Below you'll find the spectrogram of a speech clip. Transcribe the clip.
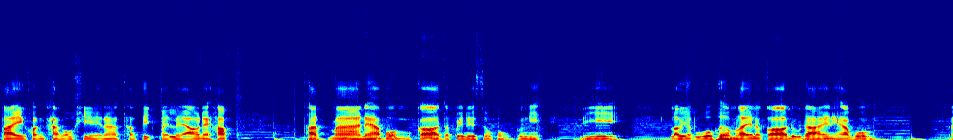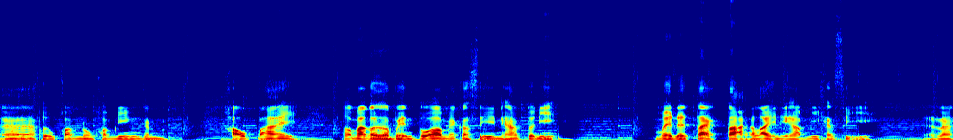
ไปค่อนข้างโอเคนะ ถ้าติดไปแล้วนะครับ ถัดมานะครับผมก็จะเป็นในส่วนของตัวนี้นี่ เราอยากรู้ว่าเพิ่มอะไรแล้วก็ดูได้นะครับผมอ่าเพิ่มความนงความนิ่งกันเข้าไป ต่อมาก็จะเป็นตัวแมกกาซีนนะครับ ตัวนี้ ไม่ได้แตกต่างอะไรนะครับ มีแค่สีนะ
